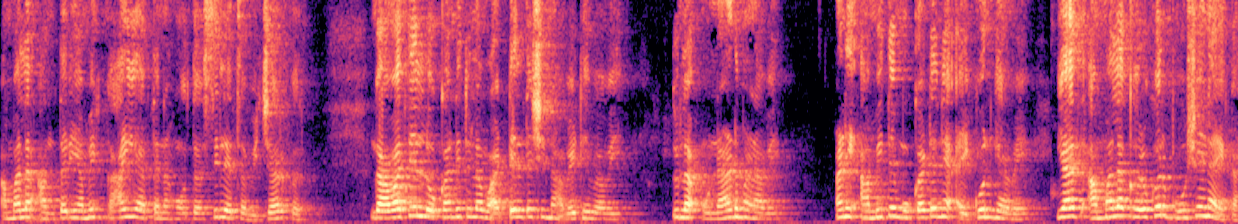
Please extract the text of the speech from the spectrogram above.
आम्हाला अंतर्यामी काय यातना होत असतील याचा विचार कर. गावातील लोकांनी तुला वाटेल तशी नावे ठेवावी. तुला उन्हाड म्हणावे. आणि आम्ही ते मुकाट्याने ऐकून घ्यावे. यात आम्हाला खरोखर भूषण आहे का?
